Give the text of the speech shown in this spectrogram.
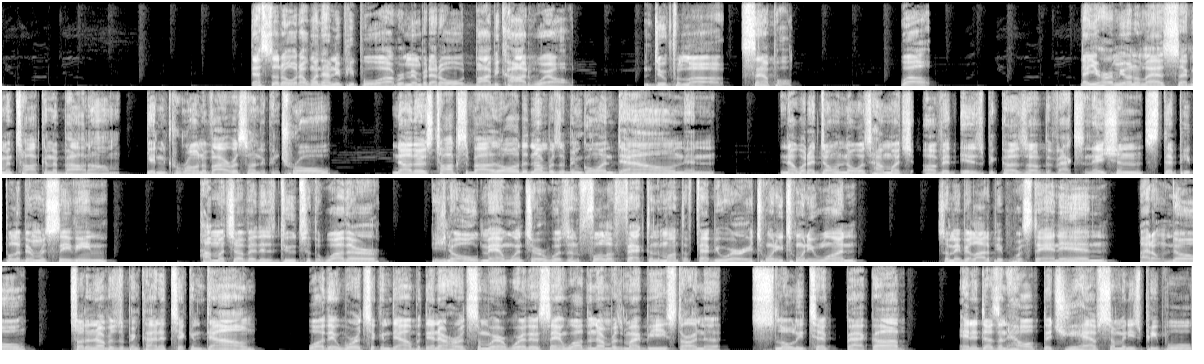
That's that old. I wonder how many people uh, remember that old Bobby Caldwell, "Do for Love" sample. Well, now you heard me on the last segment talking about um getting coronavirus under control. Now there's talks about oh the numbers have been going down, and now what I don't know is how much of it is because of the vaccinations that people have been receiving. How much of it is due to the weather? You know, Old Man Winter was in full effect in the month of February 2021. So maybe a lot of people were staying in. I don't know. So the numbers have been kind of ticking down. Well, they were ticking down, but then I heard somewhere where they're saying, well, the numbers might be starting to slowly tick back up. And it doesn't help that you have some of these people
